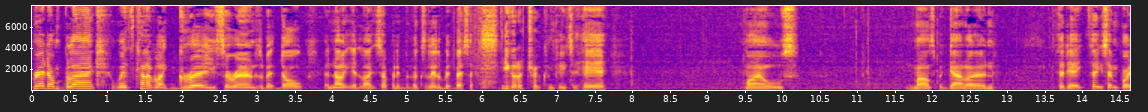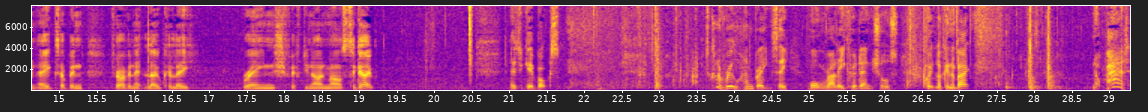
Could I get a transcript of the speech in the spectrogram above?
red on black with kind of like grey surrounds, a bit dull. At night it lights up and it looks a little bit better. You got a trip computer here. Miles, miles per gallon, 38, 37.8 because I've been driving it locally range 59 miles to go. There's your gearbox. It's got a real handbrake, see? More rally credentials. Quick look in the back. Not bad,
